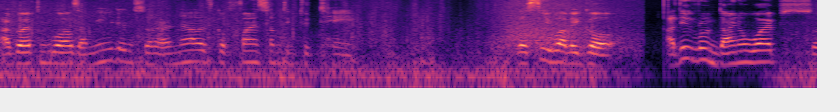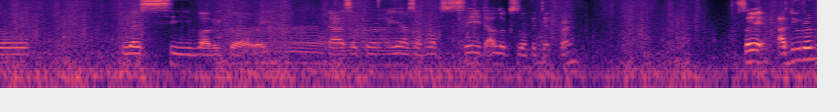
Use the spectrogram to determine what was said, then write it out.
I got everything else I needed. So right now let's go find something to tame. Let's see what we got. I did run Dino Wipes, so let's see what we got. Wait, guys, I've got, here's what to say. That looks a little bit different. So yeah, I do run.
